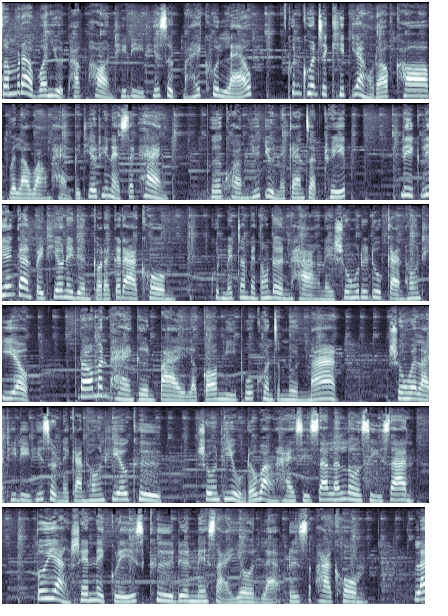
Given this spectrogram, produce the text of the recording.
สำหรับวันหยุดพักผ่อนที่ดีที่สุดมาให้คุณแล้ว คุณควรจะคิดอย่างรอบคอบเวลาวางแผนไปเที่ยวที่ไหนสักแห่ง เพื่อความยืดหยุ่นในการจัดทริป หลีกเลี่ยงการไปเที่ยวในเดือนกรกฎาคม คุณไม่จำเป็นต้องเดินทางในช่วงฤดูการท่องเที่ยว เพราะมันแพงเกินไปแล้วก็มีผู้คนจำนวนมาก ช่วงเวลาที่ดีที่สุดในการท่องเที่ยวคือ ช่วงที่อยู่ระหว่างไฮซีซันและโลซีซันตัวอย่างเช่นในกรีซคือเดือนเมษายนและพฤษภาคม และ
